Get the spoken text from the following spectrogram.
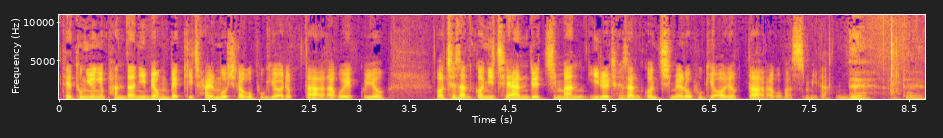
대통령의 판단이 명백히 잘못이라고 보기 어렵다라고 했고요. 어, 재산권이 제한됐지만 이를 재산권 침해로 보기 어렵다라고 봤습니다. 네, 네.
